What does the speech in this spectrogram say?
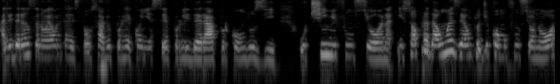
A liderança não é a única responsável por reconhecer, por liderar, por conduzir. O time funciona. E só para dar um exemplo de como funcionou,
